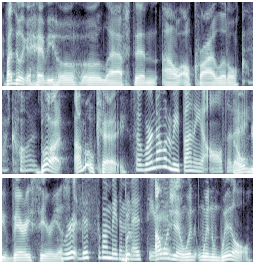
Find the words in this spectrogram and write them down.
if i do like a heavy ho ho laugh then i'll i'll cry a little oh my gosh. but i'm okay So we're not going to be funny at all today. i will be very serious We're, this is going to be the But most serious. I want you to know when when Will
